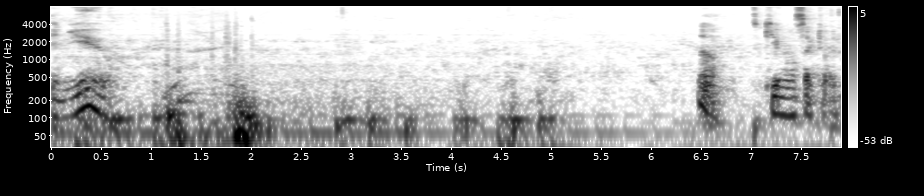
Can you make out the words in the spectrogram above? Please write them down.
And you... Oh, it's a cute little sectoid.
